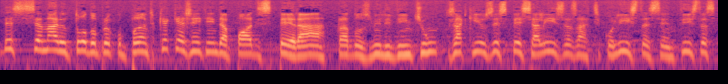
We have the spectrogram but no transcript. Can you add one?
desse cenário todo preocupante, o que é que a gente ainda pode esperar para 2021, já que os especialistas, articulistas, cientistas,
